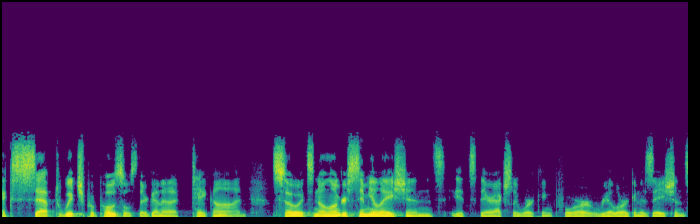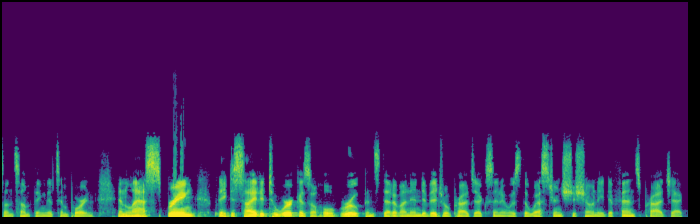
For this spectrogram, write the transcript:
accept which proposals they're going to take on. So it's no longer simulations, it's they're actually working for real organizations on something that's important. And last spring, they decided to work as a whole group instead of on individual projects, and it was the Western Shoshone Defense Project.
